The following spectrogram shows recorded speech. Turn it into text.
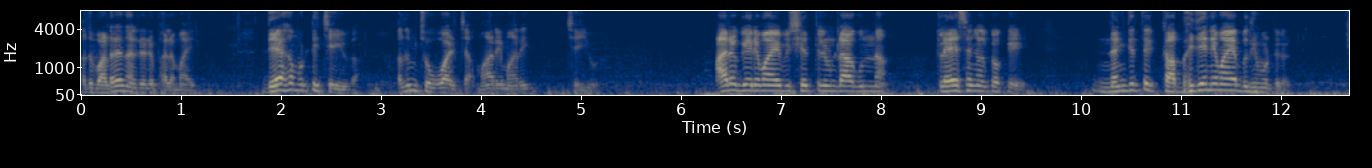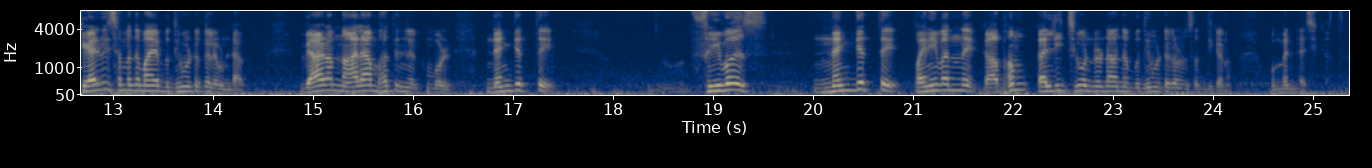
അത് വളരെ നല്ലൊരു ഫലമായിരിക്കും. ദേഹമുട്ടി ചെയ്യുക. അതും ചൊവ്വാഴ്ച മാറി മാറി ചെയ്യുക. ആരോഗ്യകരമായ വിഷയത്തിലുണ്ടാകുന്ന ക്ലേശങ്ങൾക്കൊക്കെ നെഞ്ചത്ത് കഭജന്യമായ ബുദ്ധിമുട്ടുകൾ. കേൾവി സംബന്ധമായ ബുദ്ധിമുട്ടുകൾ ഉണ്ടാകും. വ്യാഴം നാലാം ഭാഗത്തിൽ നിൽക്കുമ്പോൾ നെഞ്ചത്ത് ഫീവേഴ്സ് നെഞ്ചത്ത് പനി വന്ന് കഫം കല്ലിച്ചുകൊണ്ടുണ്ടാകുന്ന ബുദ്ധിമുട്ടുകളും ശ്രദ്ധിക്കണം. കുംഭൻ രാശിക്കാർ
